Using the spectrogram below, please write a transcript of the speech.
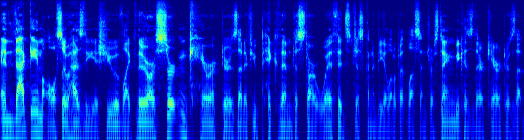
And that game also has the issue of like there are certain characters that if you pick them to start with, it's just going to be a little bit less interesting because they're characters that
